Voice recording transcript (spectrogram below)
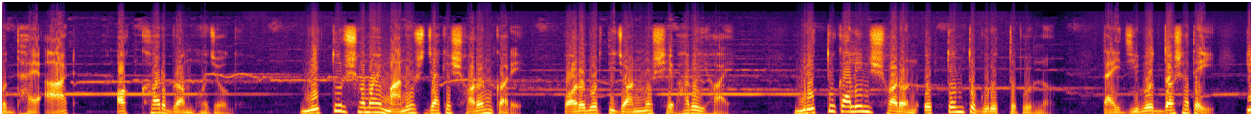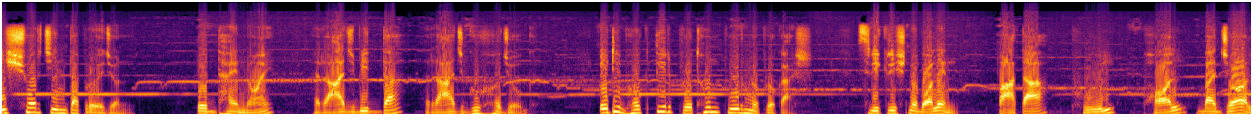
অধ্যায় আট, অক্ষর ব্রহ্মযোগ। মৃত্যুর সময় মানুষ যাকে স্মরণ করে পরবর্তী জন্ম সেভাবেই হয়। মৃত্যুকালীন স্মরণ অত্যন্ত গুরুত্বপূর্ণ, তাই জীবদ্দশাতেই ঈশ্বর চিন্তা প্রয়োজন। অধ্যায় নয়, রাজবিদ্যা, রাজগুহ যোগ। এটি ভক্তির প্রথম পূর্ণ প্রকাশ। শ্রীকৃষ্ণ বলেন, পাতা, ফুল, ফল বা জল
